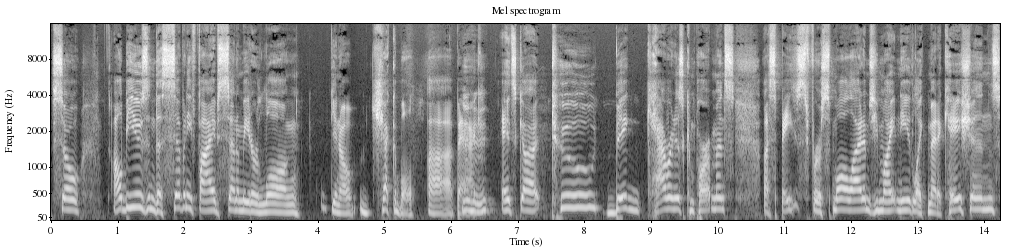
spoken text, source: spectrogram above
So I'll be using the 75 centimeter long, you know, checkable uh, bag. It's got two big cavernous compartments, a space for small items you might need, like medications.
